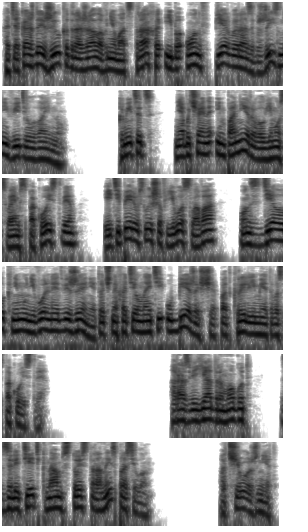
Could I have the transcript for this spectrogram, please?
хотя каждая жилка дрожала в нем от страха, ибо он в первый раз в жизни видел войну. Кмицец необычайно импонировал ему своим спокойствием, и теперь, услышав его слова, он сделал к нему невольное движение, точно хотел найти убежище под крыльями этого спокойствия. «А разве ядра могут залететь к нам с той стороны?» – спросил он. «Отчего ж нет?»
